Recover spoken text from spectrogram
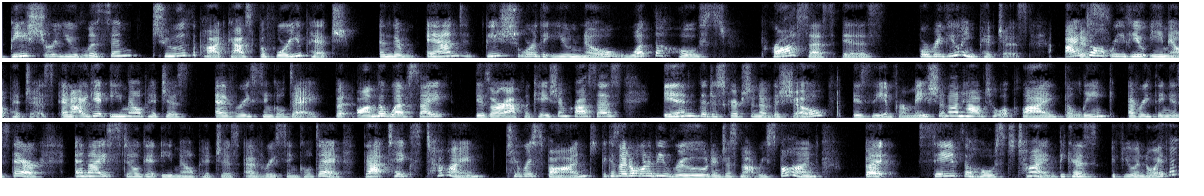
be sure you listen to the podcast before you pitch and the and be sure that you know what the host process is for reviewing pitches. I yes. don't review email pitches and I get email pitches every single day. But on the website is our application process. In the description of the show is the information on how to apply, the link, everything is there. And I still get email pitches every single day. That takes time to respond because I don't want to be rude and just not respond, but save the host time because if you annoy them,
